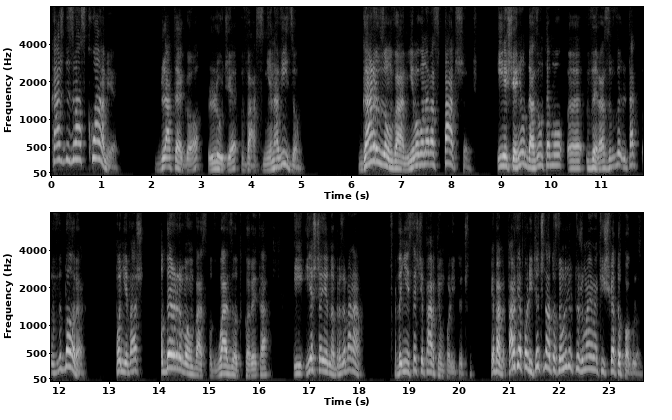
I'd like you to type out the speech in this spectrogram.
Każdy z was kłamie. Dlatego ludzie was nienawidzą. Gardzą wami, nie mogą na was patrzeć. I jesienią dadzą temu e, wyraz w, tak, w wyborach, ponieważ oderwą was od władzy, od koryta. I jeszcze jedno, proszę pana, wy nie jesteście partią polityczną. Pan, partia polityczna to są ludzie, którzy mają jakiś światopogląd.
